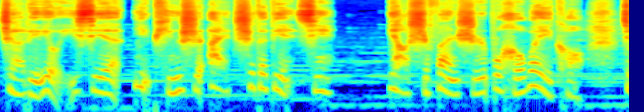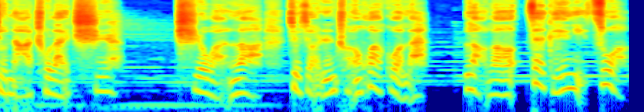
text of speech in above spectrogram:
这里有一些你平时爱吃的点心，要是饭食不合胃口，就拿出来吃。吃完了就叫人传话过来，姥姥再给你做。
